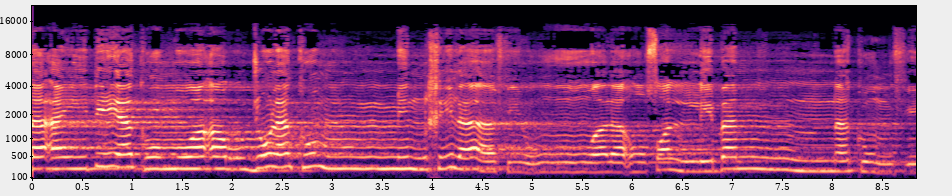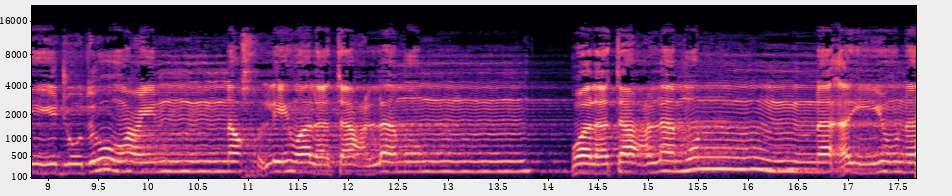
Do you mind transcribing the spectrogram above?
أيديكم وأرجلكم من خلاف ولأصلبنكم في جذوع النخل ولتعلمن ولتعلمن أينا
